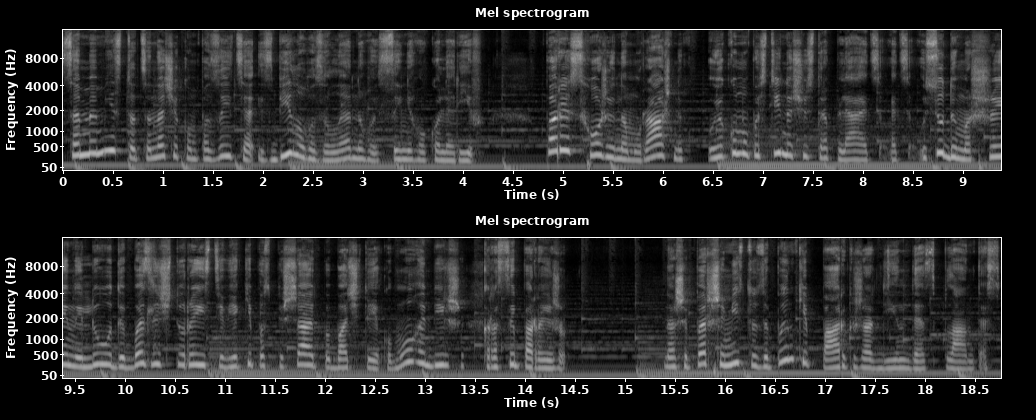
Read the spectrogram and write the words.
Саме місто це наче композиція із білого, зеленого і синього кольорів. Париж схожий на мурашник, у якому постійно щось трапляється. Усюди машини, люди, безліч туристів, які поспішають побачити якомога більше краси Парижу. Наше перше місто зупинки парк Жардін дес Плантес.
